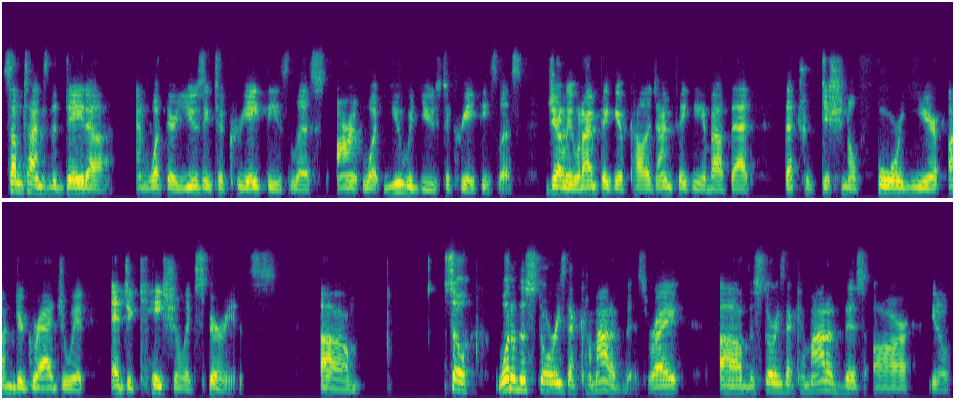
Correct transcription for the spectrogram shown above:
sometimes the data and what they're using to create these lists aren't what you would use to create these lists. Generally, when I'm thinking of college, I'm thinking about that, that traditional four-year undergraduate educational experience. Um, so what are the stories that come out of this, right? Um, the stories that come out of this are, you know,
